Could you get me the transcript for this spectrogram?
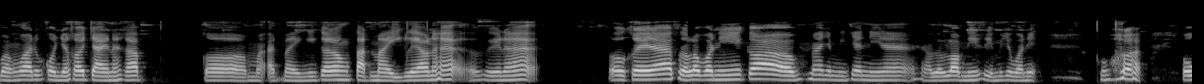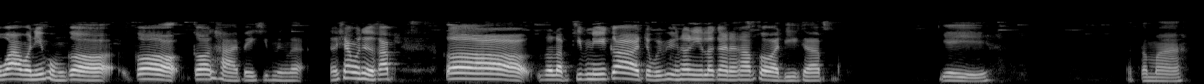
หวังว่าทุกคนจะเข้าใจนะครับ ก็มาอัดใหม่อย่างนี้ก็ต้องตัดใหม่อีกแล้วนะฮะโอเคนะฮะโอเคนะสำหรับวันนี้ก็น่าจะมีแค่นี้นะสำหรับรอบนี้สิไม่ใช่วันนี้เพราะว่าเพราะว่าวันนี้ผมก็ก็ก็ถ่ายไปคลิปหนึ่งแล้วเออช่างมันเถอะครับ ก็สำหรับคลิปนี้ก็จบไว้เพียงเท่านี้แล้วกันนะครับ สวัสดีครับ เย่อัตมา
